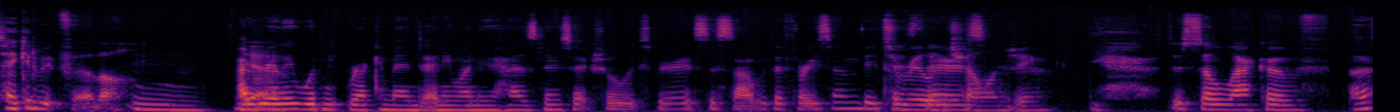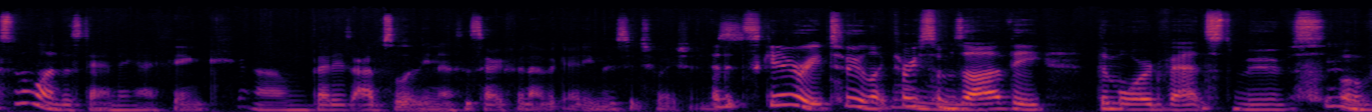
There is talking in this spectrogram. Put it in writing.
take it a bit further? I Yeah. really wouldn't recommend anyone who has no sexual experience to start with a threesome because It's really challenging. just a lack of personal understanding, I think, um, that is absolutely necessary for navigating those situations. And it's scary too. Like threesomes Mm. are the the more advanced moves of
